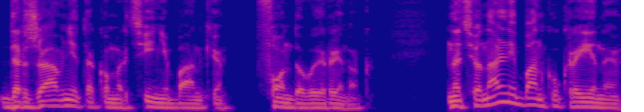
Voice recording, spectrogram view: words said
державні та комерційні банки, фондовий ринок. Національний банк України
